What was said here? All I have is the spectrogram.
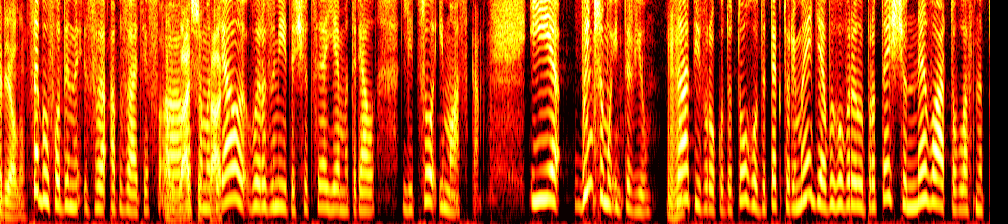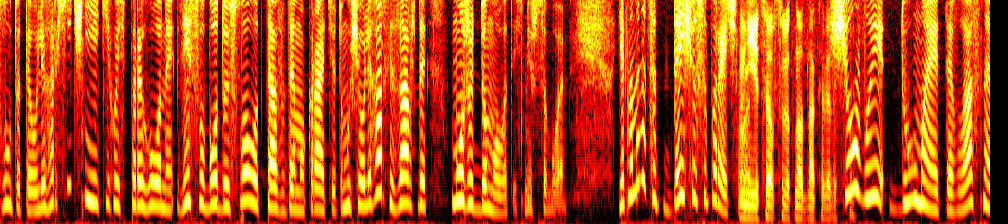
матеріалу. Це був один з абзаців, а, Абзаців, вашого так. матеріалу. Ви розумієте, що це є матеріал ліцо і маска. І в іншому інтерв'ю За півроку до того в детекторі медіа ви говорили про те, що не варто власне плутати олігархічні якихось перегони зі свободою слова та з демократією, тому що олігархи завжди можуть домовитись між собою. Як на мене, це дещо суперечливо. Ні, це абсолютно однакові речі. Що ви думаєте власне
